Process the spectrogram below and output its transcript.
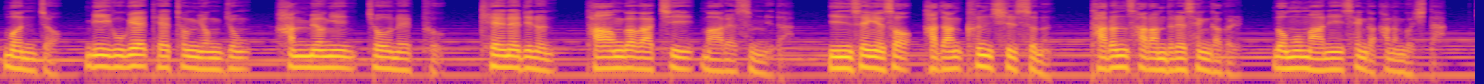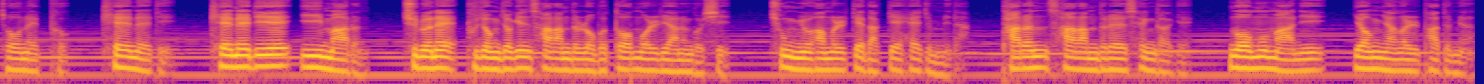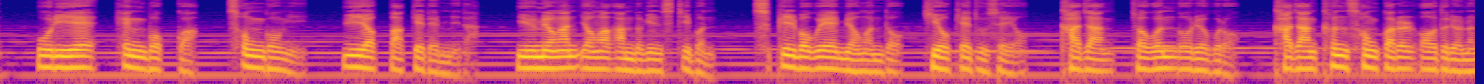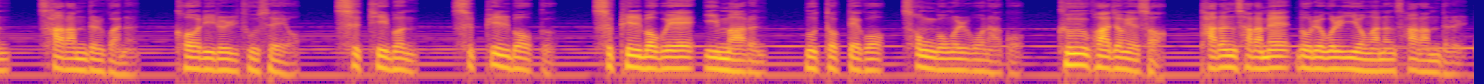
먼저 미국의 대통령 중 한 명인 존 F. 케네디는 다음과 같이 말했습니다. 인생에서 가장 큰 실수는 다른 사람들의 생각을 너무 많이 생각하는 것이다. 존 F. 케네디. 케네디의 이 말은 주변의 부정적인 사람들로부터 멀리하는 것이 중요함을 깨닫게 해줍니다. 다른 사람들의 생각에 너무 많이 영향을 받으면 우리의 행복과 성공이 위협받게 됩니다. 유명한 영화 감독인 스티븐 스필버그의 명언도 기억해 두세요. 가장 적은 노력으로 가장 큰 성과를 얻으려는 사람들과는 거리를 두세요. 스티븐 스필버그 스필버그의 이 말은 무턱대고 성공을 원하고 그 과정에서 다른 사람의 노력을 이용하는 사람들을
